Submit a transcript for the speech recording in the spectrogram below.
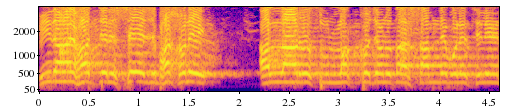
বিদায় হজ্জের শেষ ভাষণে আল্লাহ রসুল লক্ষ জনতার সামনে বলেছিলেন,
